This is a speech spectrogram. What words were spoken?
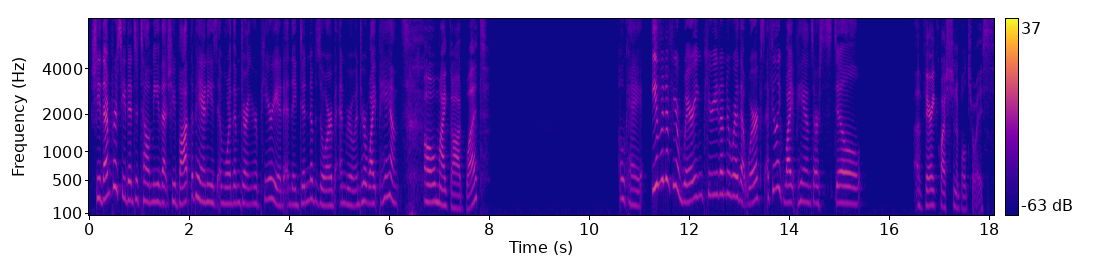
She then proceeded to tell me that she bought the panties and wore them during her period, and they didn't absorb and ruined her white pants. Oh my god, what? Okay. Even if you're wearing period underwear that works, I feel like white pants are still A very questionable choice.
